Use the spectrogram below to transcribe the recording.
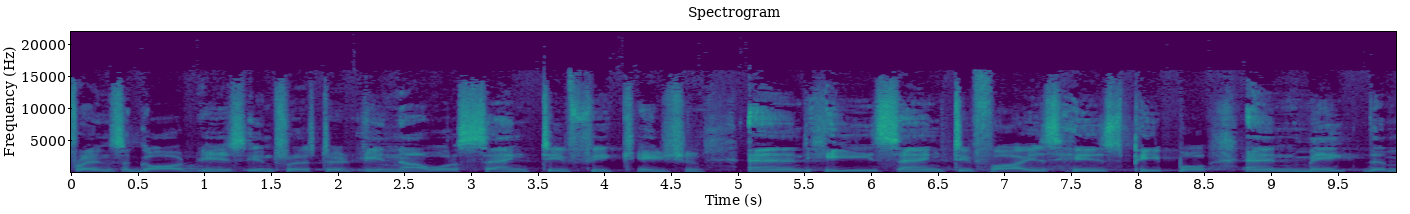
Friends, God is interested in our sanctification and He sanctifies His people and make them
